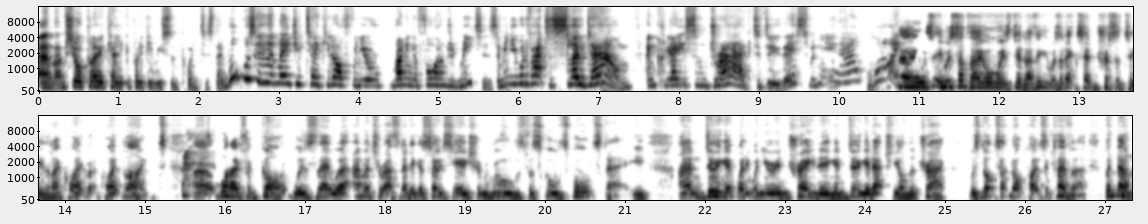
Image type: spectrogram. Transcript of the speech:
Um, I'm sure Chloe Kelly could probably give you some pointers there. What was it that made you take it off when you're running a 400 meters? I mean, you would have had to slow down and create some drag to do this, wouldn't you? How? Why? No, it was it was something I always did. I think it was an eccentricity that I quite quite liked. Uh, what I forgot was there were amateur athletic association rules for school sports day, and doing it when when you're in training and doing it actually on the track was not not quite so clever. But no,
